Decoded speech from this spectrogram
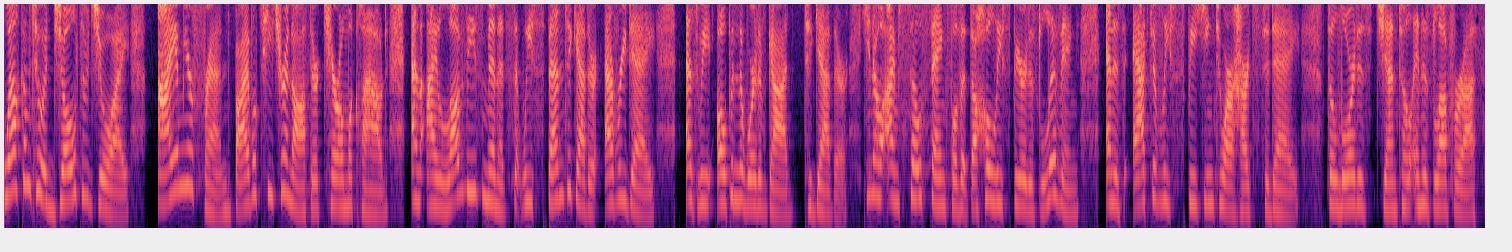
Welcome to a jolt of joy. I am your friend, Bible teacher and author Carol McLeod, and I love these minutes that we spend together every day as we open the Word of God together. You know, I'm so thankful that the Holy Spirit is living and is actively speaking to our hearts today. The Lord is gentle in His love for us,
